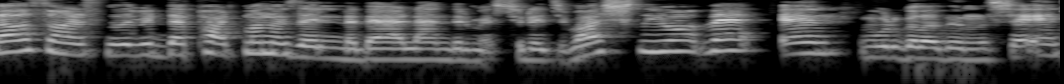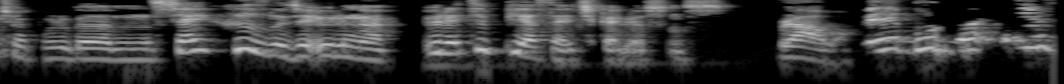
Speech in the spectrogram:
daha sonrasında da bir departman özelinde değerlendirme süreci başlıyor ve en vurguladığınız şey, en çok vurguladığınız şey hızlıca ürünü üretip piyasaya çıkarıyorsunuz. Bravo. Ve burada en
